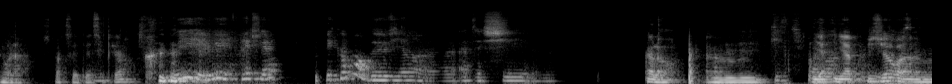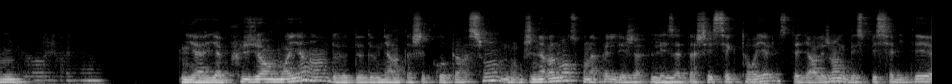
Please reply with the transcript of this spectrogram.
Voilà, j'espère que ça a été assez clair. oui, oui, très clair. Et comment on devient euh, attaché euh, Alors, euh, il y, a plusieurs. Il y, a, plusieurs moyens hein, de, devenir attaché de coopération. Donc, généralement, ce qu'on appelle les, les, attachés sectoriels, c'est-à-dire les gens avec des spécialités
